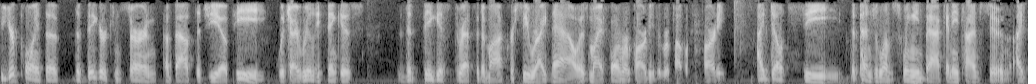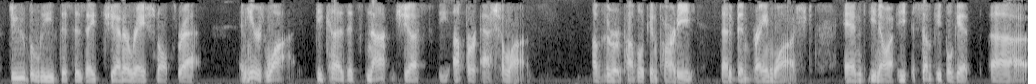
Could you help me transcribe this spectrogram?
to your point, the the bigger concern about the GOP, which I really think is the biggest threat to democracy right now, is my former party, the Republican Party. I don't see the pendulum swinging back anytime soon. I do believe this is a generational threat, and here's why: because it's not just the upper echelons of the Republican Party that have been brainwashed. And you know, some people get uh,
